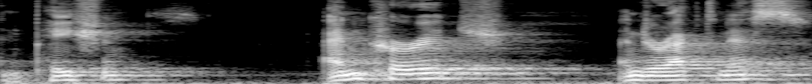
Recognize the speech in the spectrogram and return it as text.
and patience and courage and directness,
